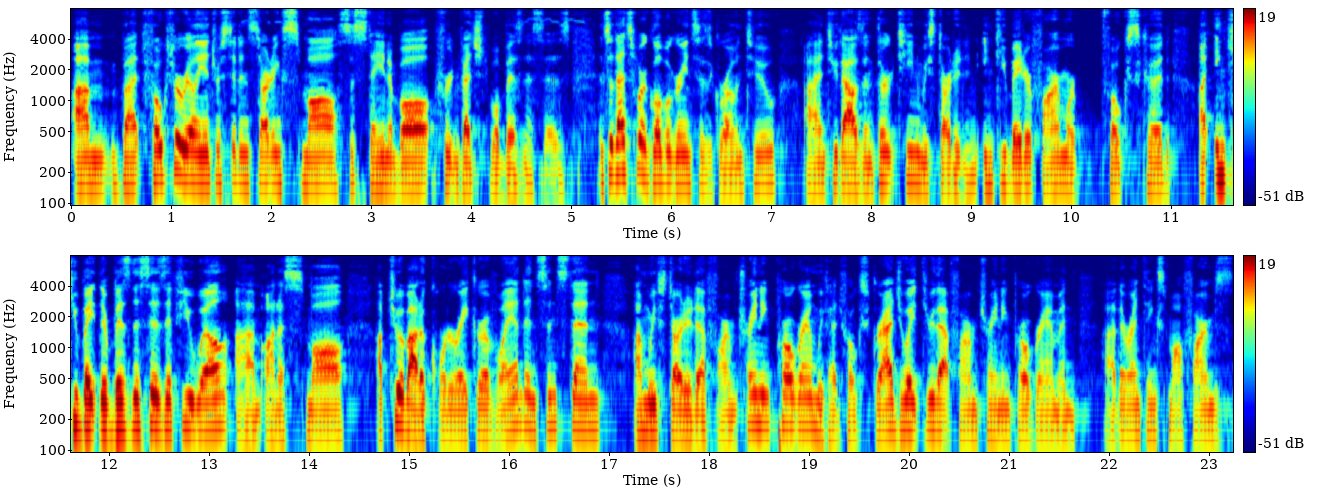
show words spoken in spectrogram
Um, but folks were really interested in starting small, sustainable fruit and vegetable businesses. And so that's where Global Greens has grown to. Uh, in 2013, we started an incubator farm where folks could uh, incubate their businesses, if you will, um, on a small, up to about a quarter acre of land. And since then, um, we've started a farm training program. We've had folks graduate through that farm training program, and uh, they're renting small farms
